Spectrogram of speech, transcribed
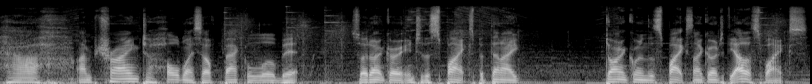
Ah, I'm trying to hold myself back a little bit so I don't go into the spikes, but then I don't go into the spikes and I go into the other spikes.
